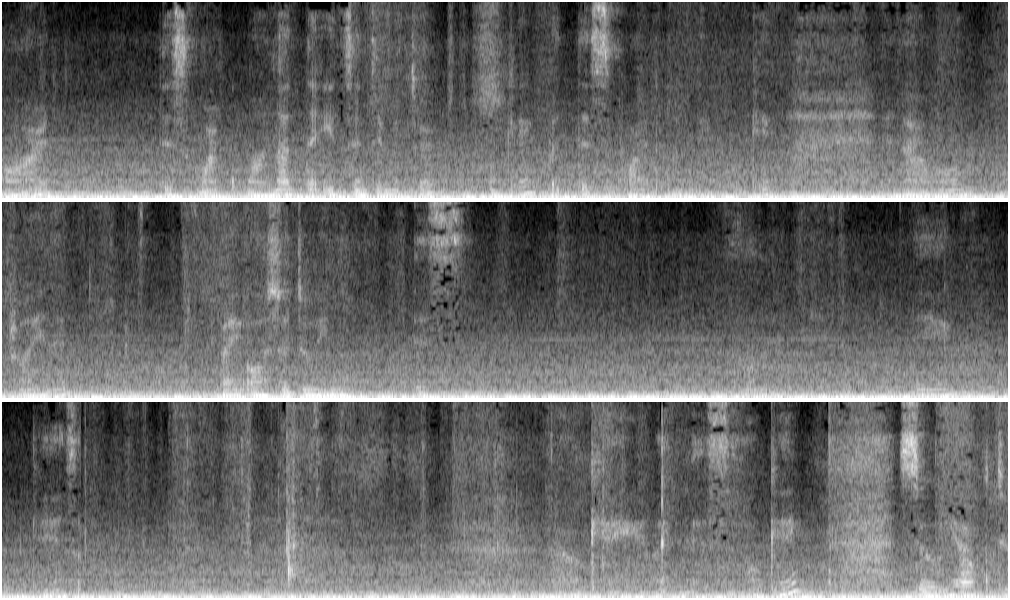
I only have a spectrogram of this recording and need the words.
part this mark one not the 8 centimeter okay but this part only okay? And I will join it by also doing this. Um, thing okay so okay like this okay? So we have two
